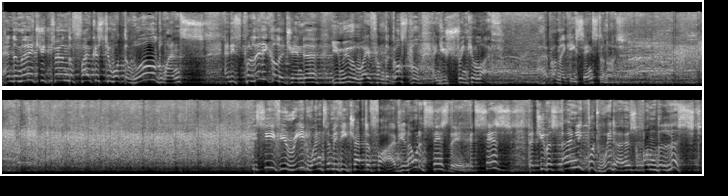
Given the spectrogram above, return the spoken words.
And the minute you turn the focus to what the world wants and its political agenda, you move away from the gospel and you shrink your life. I hope I'm making sense tonight. You see, if you read 1 Timothy chapter 5, you know what it says there? It says that you must only put widows on the list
